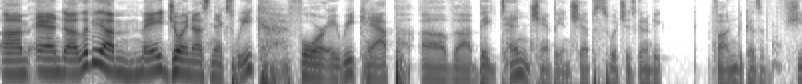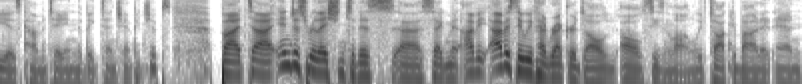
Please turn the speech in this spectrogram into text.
Um, and uh, Olivia may join us next week for a recap of uh, Big Ten championships, which is going to be fun because of, she is commentating the Big Ten championships. But uh, in just relation to this uh, segment, obviously we've had records all all season long. We've talked about it, and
